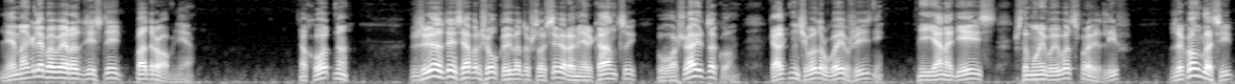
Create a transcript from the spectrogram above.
Не могли бы вы разъяснить подробнее? Охотно. Живя здесь, я пришел к выводу, что североамериканцы уважают закон, как ничего другое в жизни. И я надеюсь, что мой вывод справедлив. Закон гласит,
